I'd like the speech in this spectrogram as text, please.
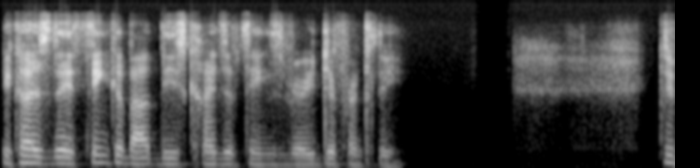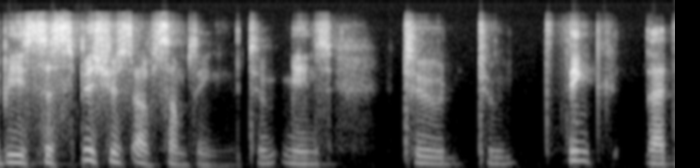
Because they think about these kinds of things very differently. To be suspicious of something to means to to think that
